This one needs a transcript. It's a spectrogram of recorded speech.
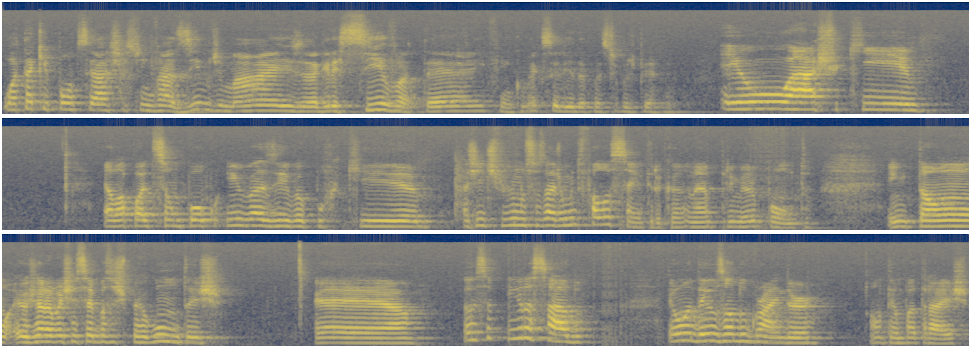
Ou até que ponto você acha isso invasivo demais, agressivo até? Enfim, como é que você lida com esse tipo de pergunta? Eu acho que ela pode ser um pouco invasiva porque a gente vive numa sociedade muito falocêntrica, né? Primeiro ponto. Então, eu geralmente recebo essas perguntas. É... Engraçado. Eu andei usando o Grindr há um tempo atrás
